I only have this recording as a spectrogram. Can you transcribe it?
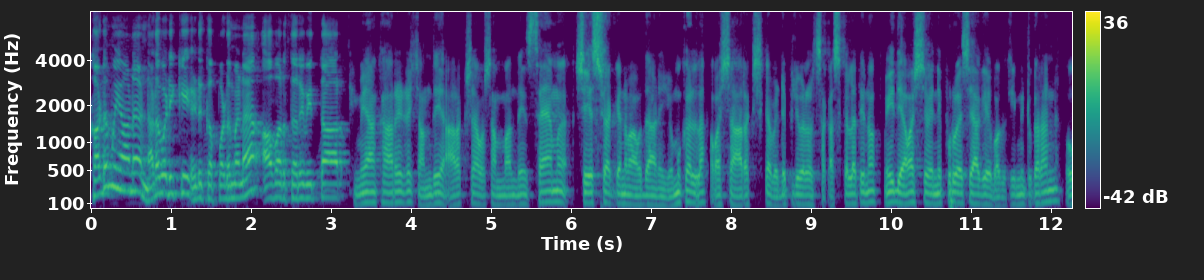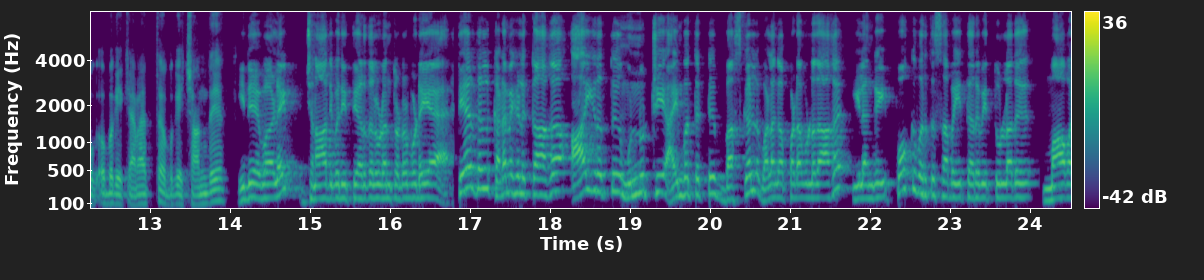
கடுமையான நடவடிக்கை எடுக்கப்படும் என அவர் தெரிவித்தார் හිමියාකාරයට චන්දය ආරක්ෂාව සම්බන්ධයෙන් සෑම ශේෂයක් ගැනම අවධානය යොමු කල්ලා අවශ්‍ය ආරක්ෂක වැඩ පිළිවල සකස් කළ තිනවා මේද අවශ්‍ය වෙන්නේ පුරවැසියාගේ වගකීමිටු කරන්න ඔ- ඔබගේ කැමැත්ත ඔබගේ ඡන්දය இதேவேளை ஜனாதிபதி தேர்தலுடன் தொடர்புடைய தேர்தல் கடமைகளுக்காக ஆயிரத்து முன்னூற்றி ஐம்பத்தெட்டு பஸ்கள் வழங்கப்பட உள்ளதாக இலங்கை போக்குவரத்து சபை தெரிவித்துள்ளது மாவட்ட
